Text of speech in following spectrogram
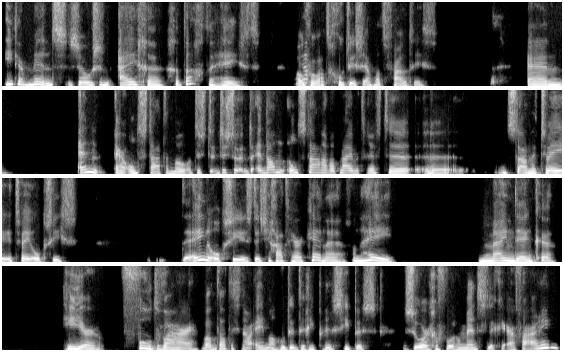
ieder mens zo zijn eigen gedachten heeft over wat goed is en wat fout is. En en er ontstaat een mogelijkheid. Dus, dus, en dan ontstaan er, wat mij betreft, uh, ontstaan er twee, twee opties. De ene optie is dat je gaat herkennen van hé, hey, mijn denken hier voelt waar. Want dat is nou eenmaal hoe de drie principes zorgen voor een menselijke ervaring.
